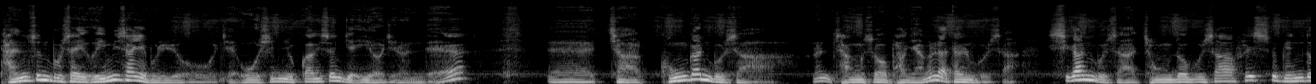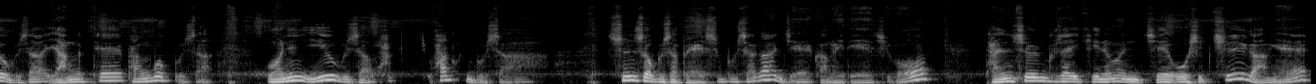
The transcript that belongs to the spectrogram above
단순 부사의 의미상의 분류 이제 56강에서 이제 이어지는데 에, 자, 공간 부사는 장소 방향을 나타내는 부사. 시간부사, 정도부사, 횟수 빈도부사, 양태 방법부사, 원인 이유부사, 확언부사, 순서부사, 배수부사가 이제 강의되어지고 단순 부사의 기능은 제57강에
